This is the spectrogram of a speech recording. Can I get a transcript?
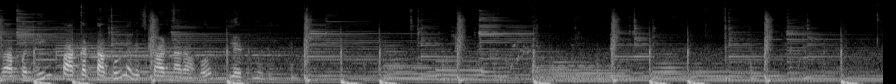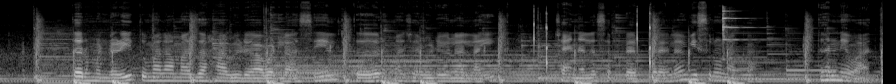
तर आपण ही पाकात टाकून लगेच काढणार आहोत प्लेटमध्ये. तर मंडळी तुम्हाला माझा हा व्हिडिओ आवडला असेल तर माझ्या व्हिडिओला लाईक चॅनलला सबस्क्राईब करायला विसरू नका. धन्यवाद.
